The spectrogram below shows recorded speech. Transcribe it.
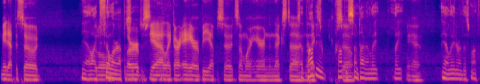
mid episode Yeah, like filler episodes. blurbs. something, Yeah, like our A or B episode somewhere here in the next. Uh, so in the probably next week probably so. sometime in late late Yeah. yeah later in this month.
